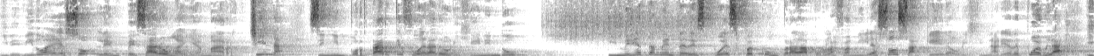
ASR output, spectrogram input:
y debido a eso le empezaron a llamar China, sin importar que fuera de origen hindú. Inmediatamente después fue comprada por la familia Sosa, que era originaria de Puebla, y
